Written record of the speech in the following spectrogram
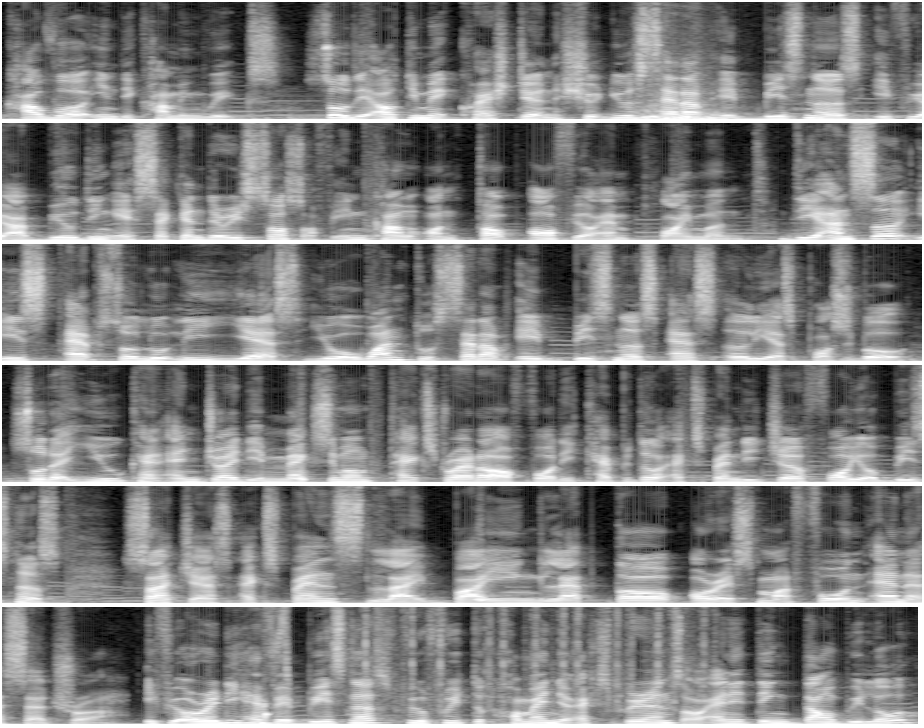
cover in the coming weeks. So the ultimate question, should you set up a business if you are building a secondary source of income on top of your employment? The answer is absolutely yes. You will want to set up a business as early as possible so that you can enjoy the maximum tax write-off for the capital expenditure for your business, such as expense like buying laptop or a smartphone and etc. If you already have a business, feel free to comment your experience or anything down below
